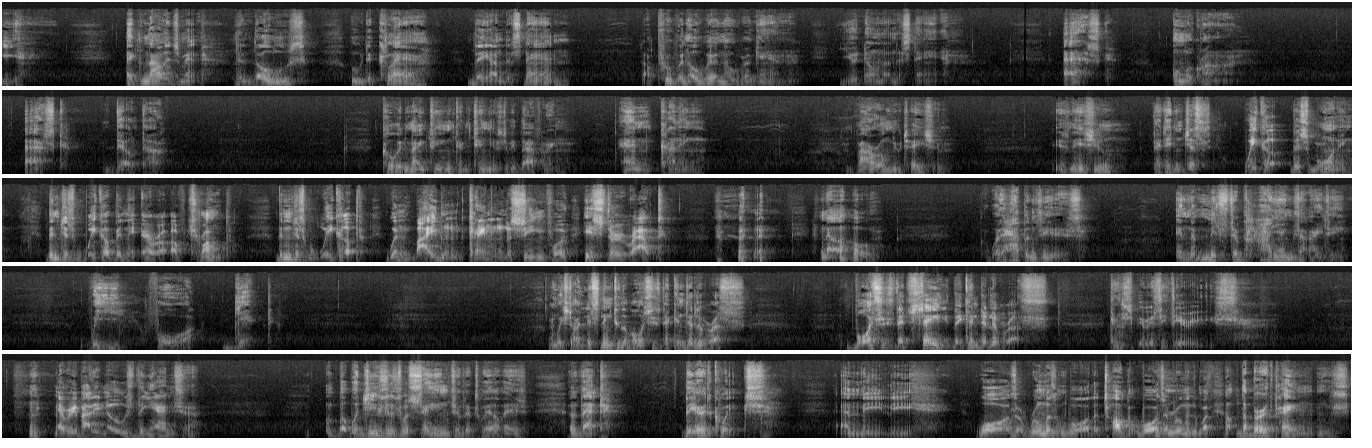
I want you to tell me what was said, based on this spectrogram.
acknowledgement that those who declare they understand are proven over and over again you don't understand. Ask Omicron. Ask Delta. COVID 19 continues to be baffling and cunning. Viral mutation is an issue that didn't just wake up this morning, didn't just wake up in the era of Trump, didn't just wake up when Biden came on the scene for his third route. No. But what happens is, in the midst of high anxiety, we forget. And we start listening to the voices that can deliver us. Voices that say they can deliver us. Conspiracy theories. Everybody knows the answer. But what Jesus was saying to the 12 is that the earthquakes and the, the wars or rumors of war, the talk of wars and rumors of war, uh, the birth pains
